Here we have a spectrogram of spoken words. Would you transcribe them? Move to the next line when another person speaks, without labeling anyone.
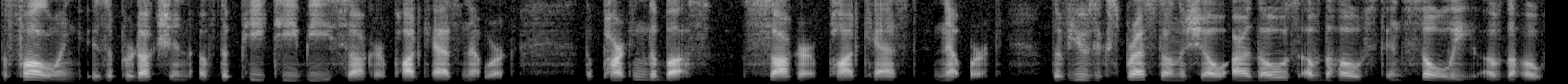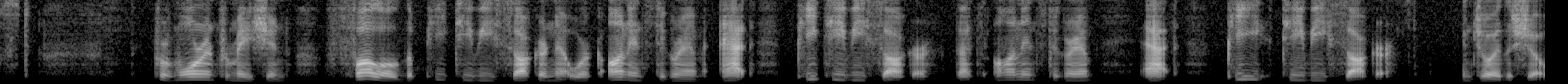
The following is a production of the PTB Soccer Podcast Network, the Parking the Bus Soccer Podcast Network. The views expressed on the show are those of the host and solely of the host. For more information, follow the PTB Soccer Network on Instagram at PTB Soccer. That's on Instagram at PTB Soccer. Enjoy the show.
